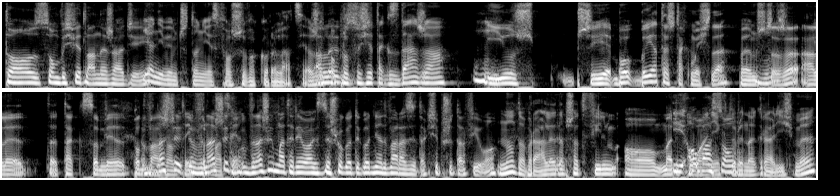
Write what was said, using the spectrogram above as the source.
to są wyświetlane rzadziej. Ja nie wiem, czy to nie jest fałszywa korelacja, że ale... po prostu się tak zdarza mhm. i już przyje... Bo, bo ja też tak myślę, powiem mhm. szczerze, ale te, tak sobie podważam w naszych, w naszych, w naszych materiałach z zeszłego tygodnia dwa razy tak się przytrafiło. No dobra, ale na przykład film o marihuanie, są... który nagraliśmy.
